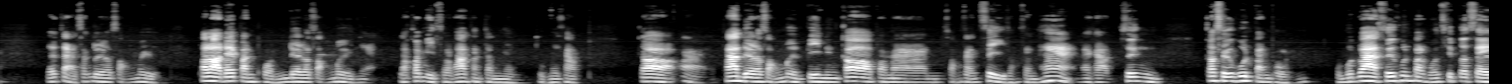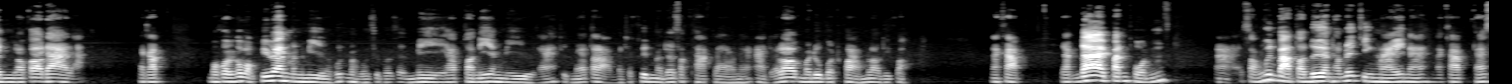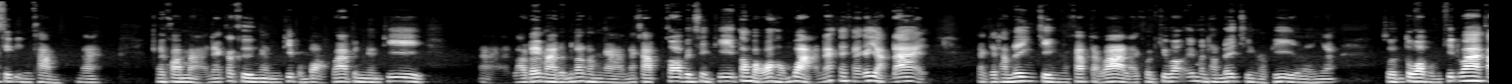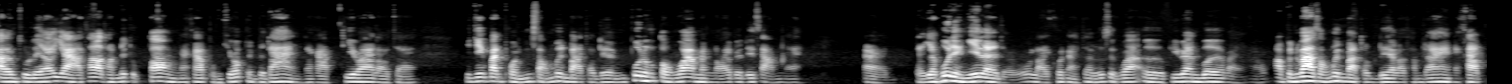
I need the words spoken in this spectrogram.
ใช้จ่ายสักเดือนละสองหมื่นถ้าเราได้ปันผลเดือนละสองหมื่นเนี่ยเราก็มีอิสรภาพทางการเงินถูกไหมครับ ก็ถ้าเดือนละสองหมื่นปีหนึ่งก็ประมาณสองแสนสี่สองแสนห้านะครับ ซึ่งก็ซื้อหุ้นปันผล สมมติว่าซื้อหุ้นปันผลสิบเปอร์เซ็นต์เราก็ได้ละ นะครับบางคนก็บอกพี่แว่นมันมีหุ้นปันผลสิบเปอร์เซ็นต์มีครับ ตอนนี้ยังมีอยู่นะ ถึงแม้ตลาดมันจะขึ้นมาได้สักพักแล้วนะอะเดี๋ยวเรามาดูบทความของเราดีกว่านะครับ อยากได้ปันผลอ่าสองหมื่นบาทต่อเดือนทำได้จริงไหมนะนะครับ passive income นะในความหมายเนี่ยก็คือเงินที่ผมบอกว่าเป็นเงินที่เราได้มาโดยไม่ต้องทำงานนะครับ ก็เป็นสิ่งที่ต้องบอกว่าหอมหวานนะใครๆก็อยากได้ อยากจะทำได้จริง ๆ นะครับ แต่ว่าหลายคนคิดว่าเอ้ยมันทำได้จริงเหรอพี่อะไรเงี้ย ส่วนตัวผมคิดว่าการลงทุนระยะยาวถ้าเราทำได้ถูกต้องนะครับ ผมคิดว่าเป็นไปได้นะครับ ที่ว่าเราจะจริงๆปันผล 20,000 บาทต่อเดือนพูดตรงๆว่ามันน้อยไปด้วยซ้ำนะอ่าแต่อย่าพูดอย่างนี้เลยเดี๋ยวหลายคนอาจจะรู้สึกว่าเออพี่แว่นเวอร์ไปเอาเอาเป็นว่า 20,000 บาทต่อเดือนเราทำได้นะครับ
